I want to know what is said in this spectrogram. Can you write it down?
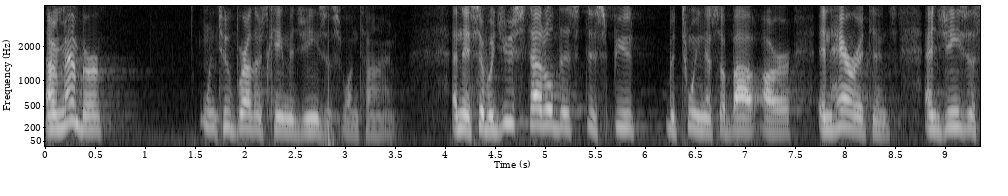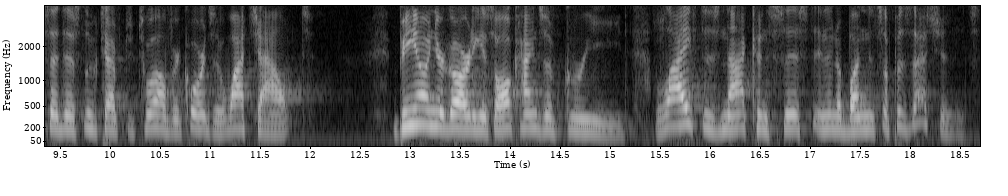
Now remember, when two brothers came to Jesus one time, and they said, Would you settle this dispute between us about our inheritance? And Jesus said this, Luke chapter 12 records it Watch out. Be on your guard against all kinds of greed. Life does not consist in an abundance of possessions.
